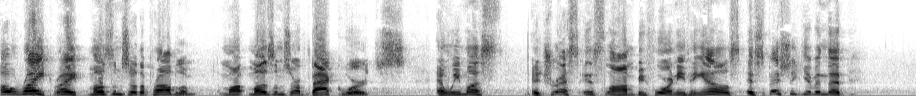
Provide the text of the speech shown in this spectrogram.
oh, right, right, Muslims are the problem. Mu- Muslims are backwards, and we must address Islam before anything else, especially given that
